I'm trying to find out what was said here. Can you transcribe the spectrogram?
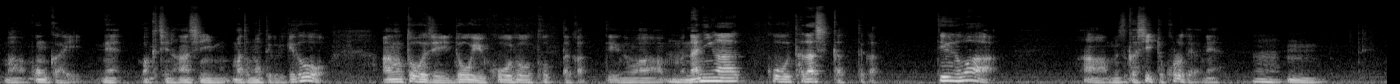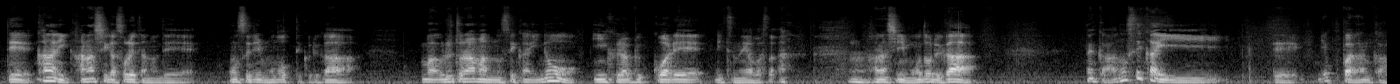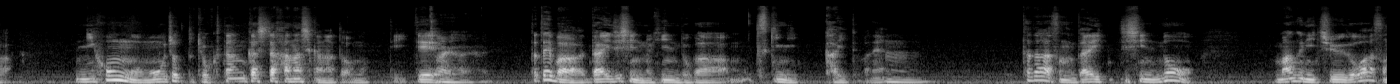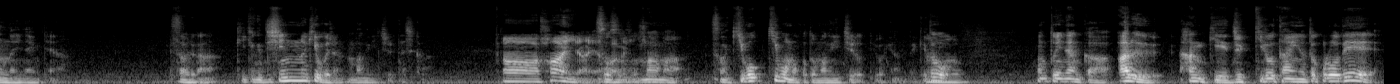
まあ、今回ねワクチンの話にまた持ってくるけどあの当時どういう行動を取ったかっていうのは、うんまあ、何がこう正しかったかっていうのはああ難しいところだよね。うんうん。で、かなり話が逸れたので、本筋に戻ってくるが、まあ、ウルトラマンの世界のインフラぶっ壊れ率のやばさ、うん話に戻るが、なんかあの世界って、やっぱなんか、日本をもうちょっと極端化した話かなとは思っていて、はいはいはい。例えば大地震の頻度が月に1回とかね、うんただその大地震のマグニチュードはそんなにないみたいな。伝わるかな。結局地震の規模じゃん。マグニチュード確か。ああ範囲なんやそうそうそう。まあまあその規模規模のことをマグニチュードっていうわけなんだけけど本当になんかある半径10キロ単位のところで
